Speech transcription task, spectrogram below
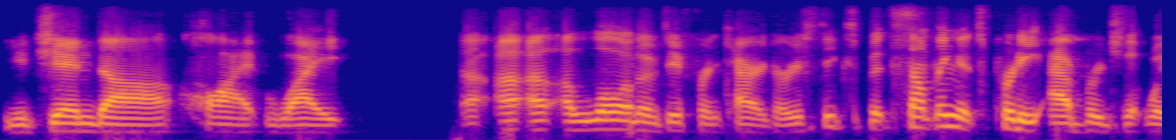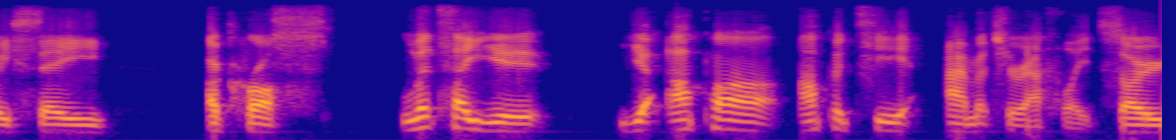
your gender, height, weight, a, a, a lot of different characteristics, but something that's pretty average that we see across, let's say you your upper upper tier amateur athletes. So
